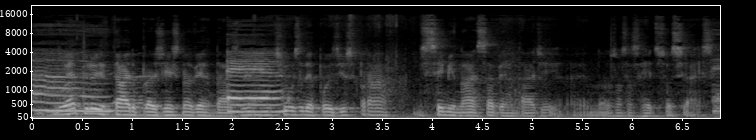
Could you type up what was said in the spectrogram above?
Ah, não é prioritário para a gente, na verdade. É... Né? A gente usa depois disso para disseminar essa verdade eh, nas nossas redes sociais. É,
